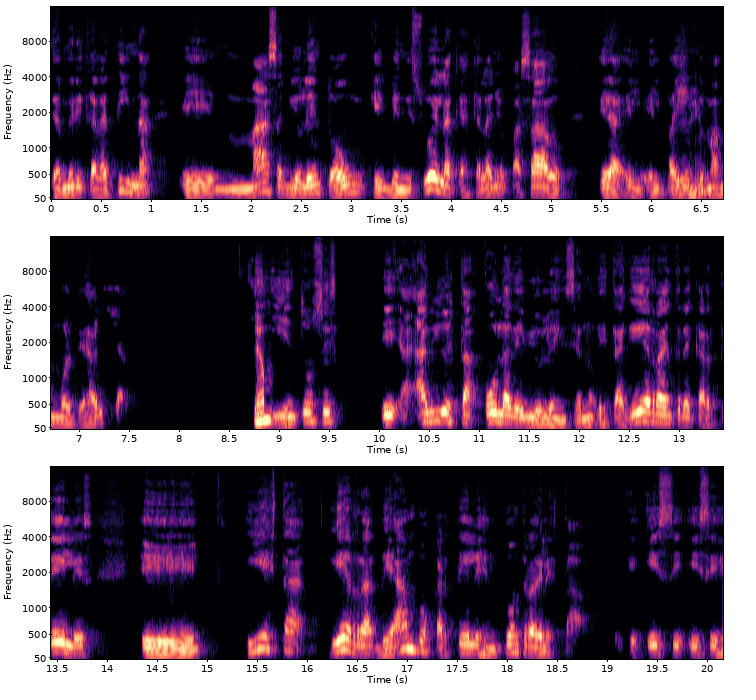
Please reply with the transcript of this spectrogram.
de América Latina, eh, más violento aún que Venezuela, que hasta el año pasado era el, país donde más muertes había. Y, entonces eh, ha habido esta ola de violencia, ¿no? esta guerra entre carteles eh, y esta guerra de ambos carteles en contra del Estado, porque ese, ese es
